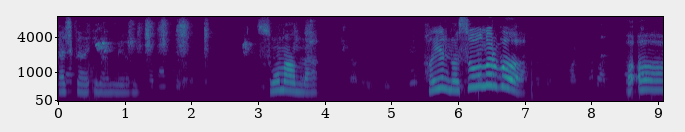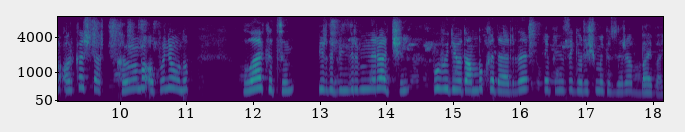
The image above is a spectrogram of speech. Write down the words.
Gerçekten inanmıyorum. Son anda. Hayır nasıl olur bu? Aa, arkadaşlar kanalıma abone olup like atın. Bir de bildirimleri açın. Bu videodan bu kadardı. Hepinize görüşmek üzere. Bay bay.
